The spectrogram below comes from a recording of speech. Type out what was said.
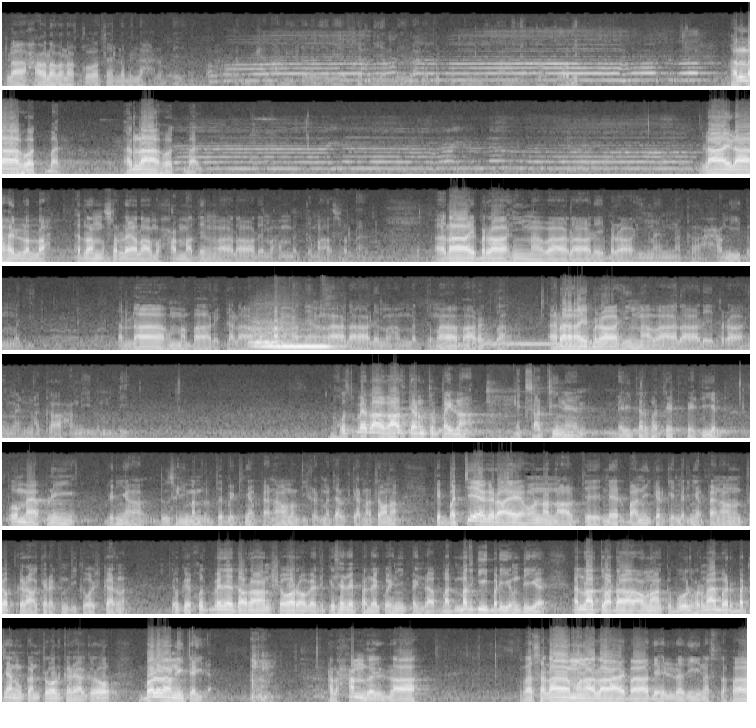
لا حول ولا قوة إلا بالله رب الله أكبر. الله أكبر. لا إله إلا الله. اللهم صل على محمد وعلى آل محمد كما صليت. علی ابراہیم وعلی آل ابراہیم انکا حمید مجید۔ اللہم بارک علی محمد وعلی آل محمد کما بارکتا۔ علی ابراہیم وعلی آل ابراہیم انکا حمید مجید۔ خطبے کا آغاز کرن تو پہلا ایک ساتھی نے میری طرف چٹ بھیجی ہے۔ وہ میں اپنی جڑیاں دوسری منزل تے بیٹھیاں بھੈਣਾਂ انہوں دی خدمت عرض کرنا چاہنا۔ کہ بچے اگر آئے ہون نال تے مہربانی کر کے میری بھناں چپ کرا کے رکھن دی کوشش کرنا کیونکہ خطبے دے دوران شور ہوئے تو کسے دے پلے کچھ نہیں پہنتا بدمدگی بڑی ہوندی ہے۔ اللہ تا آونا قبول فرمائے، مگر بچوں کنٹرول کریا کرو، بولنا نہیں چاہیے الحمدللہ۔ وسلام علی عبادہ الذین استفا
